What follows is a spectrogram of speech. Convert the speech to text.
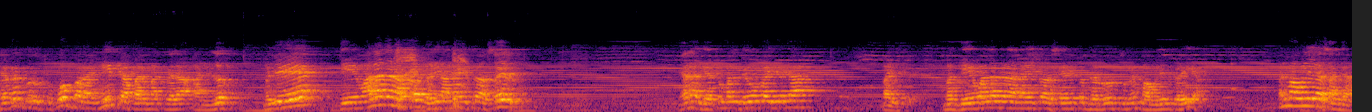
जगद्गुरु तुकोबरायांनी त्या परमात्म्याला आणलं म्हणजे देवाला जर आपल्या घरी आणायचं असेल. याला घ्या तुम्हाला देव पाहिजे का? पाहिजे. मग देवाला जर आणायचं असेल तर दररोज तुम्ही माऊलींकडे या. आणि माऊलीला सांगा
